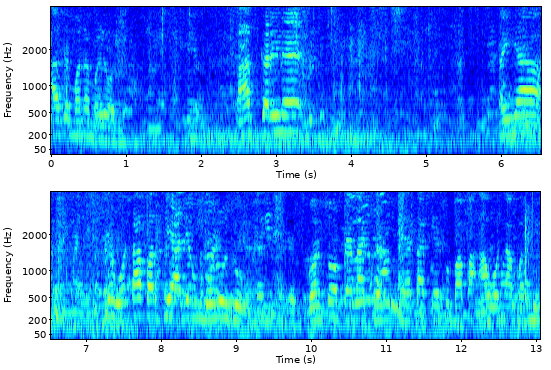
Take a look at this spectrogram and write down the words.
આજે મને મળ્યો છે. ખાસ કરીને અહીંયા જે ઓટા પરથી આજે હું બોલું છું વર્ષો પહેલા ખેડૂત નેતા કેશુ બાપા આ ઓટા પરથી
